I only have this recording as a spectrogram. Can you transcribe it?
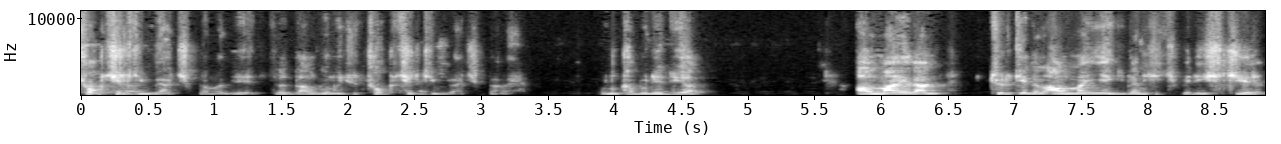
Çok çirkin bir açıklama. Dalga mı için çok çirkin evet. bir açıklama. Bunu kabul ediyor. Almanya'dan Türkiye'den Almanya'ya giden hiçbir işçi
